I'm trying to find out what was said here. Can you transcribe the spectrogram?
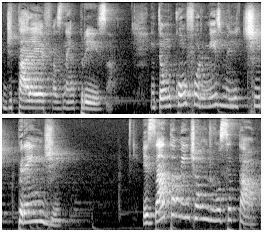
de tarefas na empresa. Então o conformismo ele te prende exatamente onde você está.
